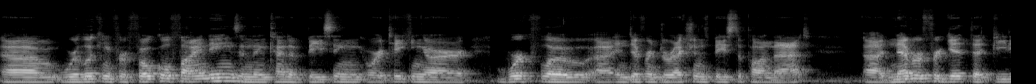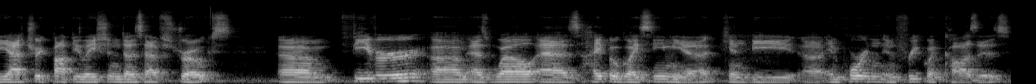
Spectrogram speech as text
Um, we're looking for focal findings and then kind of basing or taking our workflow uh, in different directions based upon that. Uh, never forget that pediatric population does have strokes. Um, fever um, as well as hypoglycemia can be uh, important and frequent causes.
